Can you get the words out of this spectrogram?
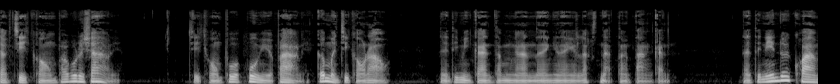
จากจิตของพระพุทธเจ้าเนี่ย จิตของผู้ผู้มีพระภาคเนี่ยก็เหมือนจิตของเราเนี่ยที่มีการทำงานในในลักษณะต่างๆ กันแต่ทีนี้ด้วยความ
